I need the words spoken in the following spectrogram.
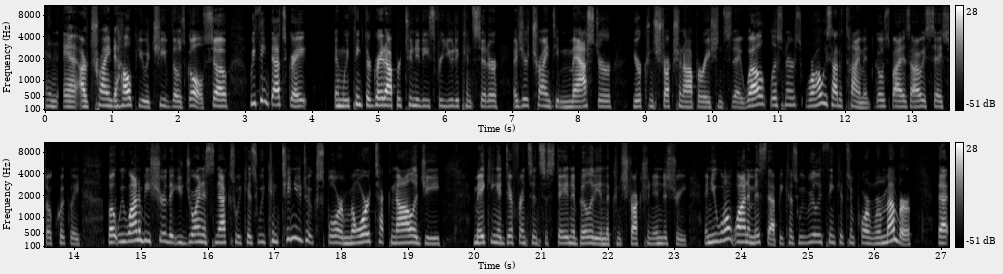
and, and are trying to help you achieve those goals. So we think that's great, and we think they're great opportunities for you to consider as you're trying to master your construction operations today. Well, listeners, we're always out of time. It goes by, as I always say, so quickly. But we want to be sure that you join us next week as we continue to explore more technology making a difference in sustainability in the construction industry. And you won't want to miss that because we really think it's important. Remember, that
